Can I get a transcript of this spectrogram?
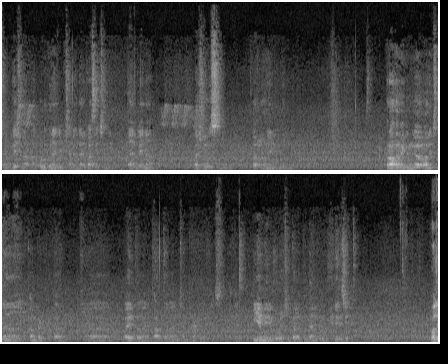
చంపేసినారు నా కొడుకునని చెప్పి ఆమె దరఖాస్తు ఇచ్చింది. దానిపైన పరిశోధిస్తున్నాం త్వరలోనే ఉంటుంది ప్రాథమికంగా వాళ్ళు ఇచ్చిన కంప్లైంట్ ప్రకారం వైర్తో కానీ తాడుతో కానీ చంపినట్టుగా తెలుస్తుంది. పిఎంఈ రిపోర్ట్ వచ్చిన తర్వాత దాని గురించి డీటెయిల్స్ చెప్తాం వాళ్ళు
